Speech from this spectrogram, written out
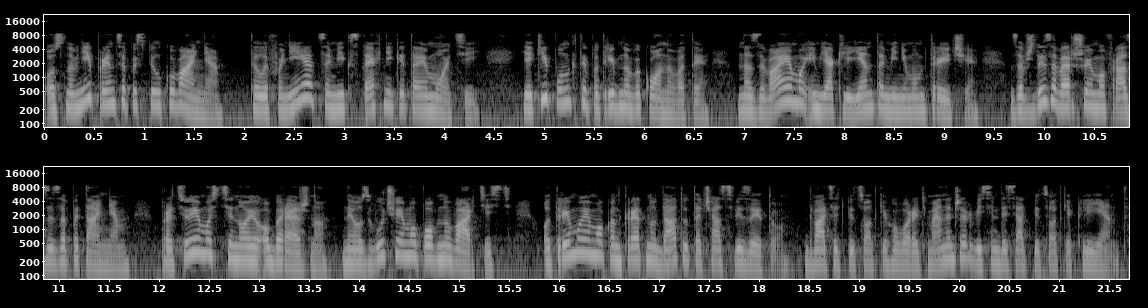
Основні принципи спілкування. Телефонія це мікс техніки та емоцій. Які пункти потрібно виконувати? Називаємо ім'я клієнта мінімум тричі. Завжди завершуємо фрази запитанням. Працюємо з ціною обережно, не озвучуємо повну вартість, отримуємо конкретну дату та час візиту. 20% говорить менеджер, 80% клієнт.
